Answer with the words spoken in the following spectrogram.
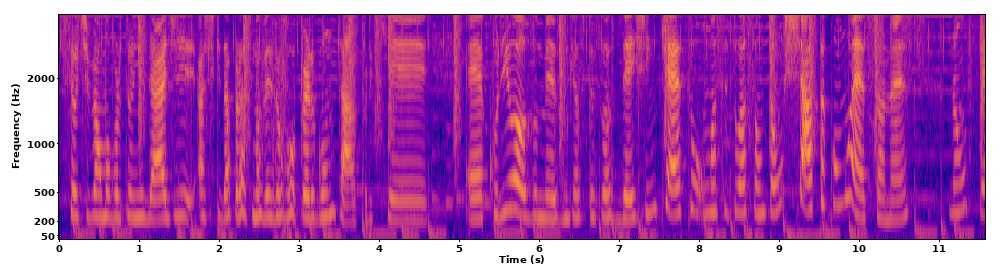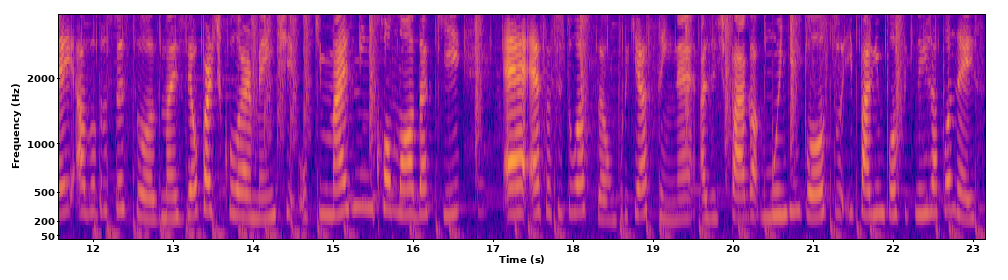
Se eu tiver uma oportunidade, acho que da próxima vez eu vou perguntar, porque é curioso mesmo que as pessoas deixem quieto uma situação tão chata como essa, né? Não sei as outras pessoas, mas eu particularmente o que mais me incomoda aqui é essa situação, porque assim, né? A gente paga muito imposto e paga imposto que nem japonês.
